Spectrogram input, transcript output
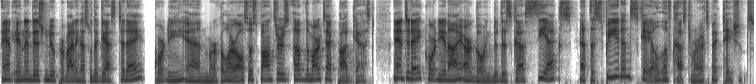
And in addition to providing us with a guest today, Courtney and Merkle are also sponsors of the Martech podcast. And today, Courtney and I are going to discuss CX at the speed and scale of customer expectations.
